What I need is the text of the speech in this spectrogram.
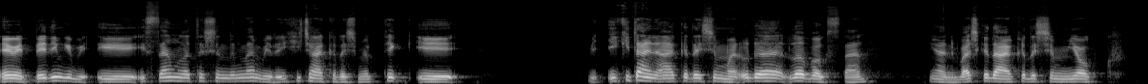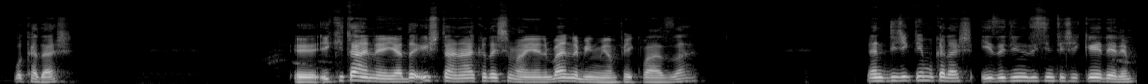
Evet dediğim gibi e, İstanbul'a taşındığımdan beri hiç arkadaşım yok. Tek e, iki tane arkadaşım var. O da Roblox'tan. Yani başka da arkadaşım yok. Bu kadar. E, iki tane ya da üç tane arkadaşım var yani ben de bilmiyorum pek fazla. Yani diyeceklerim bu kadar. İzlediğiniz için teşekkür ederim.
